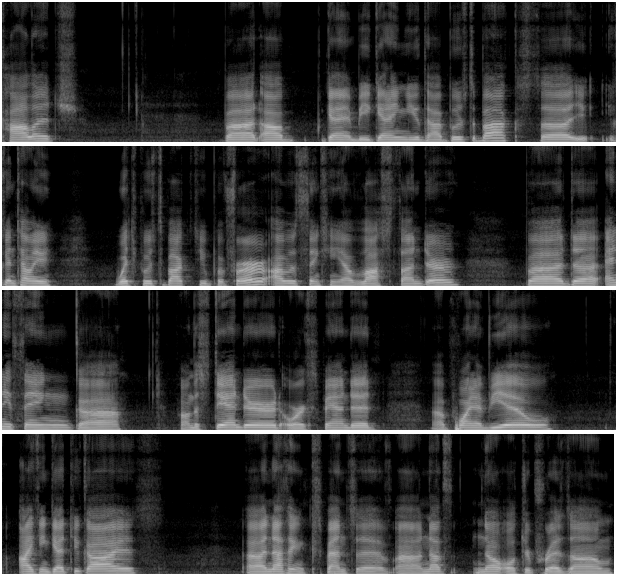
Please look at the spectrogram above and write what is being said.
college. But I'll get, be getting you that booster box. Uh, you, you can tell me which booster box do you prefer. I was thinking of Lost Thunder. But uh, anything uh, from the standard or expanded uh, point of view, I can get you guys. Uh, nothing expensive, uh, not, no Ultra Prism,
